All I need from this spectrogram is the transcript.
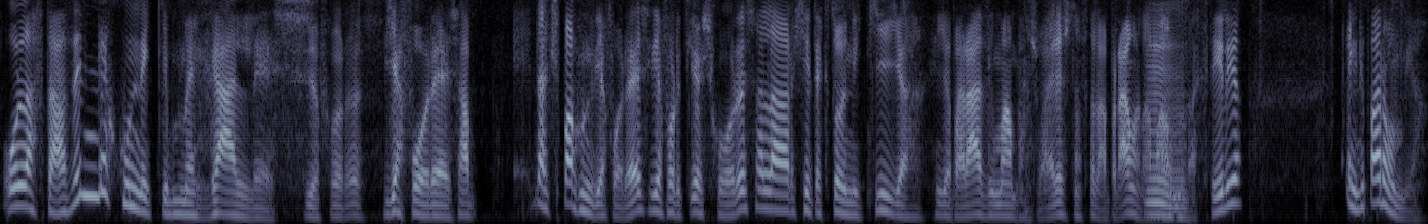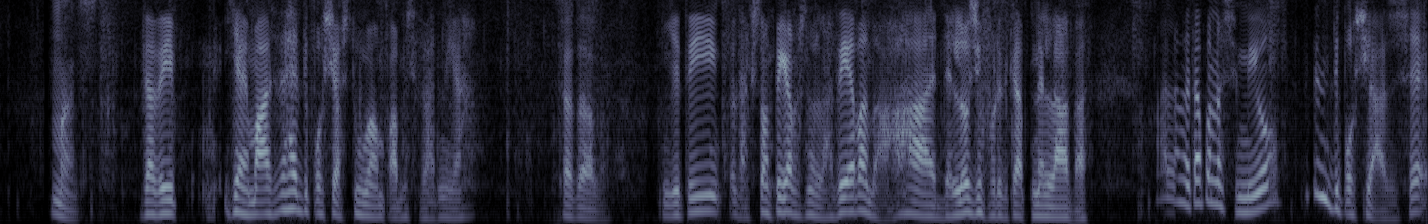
όλα αυτά δεν έχουν και μεγάλες Διαφορές. διαφορές. Εντάξει, υπάρχουν διαφορές, διαφορετικές χώρες, αλλά αρχιτεκτονική για, για παράδειγμα, άμα σου αρέσουν αυτά τα πράγματα, mm. τα κτίρια, ε, είναι παρόμοια. Μάλιστα. Δηλαδή, για εμάς δεν θα εντυπωσιαστούμε αν πάμε στη Δανία. Κατάλαβα. Γιατί, εντάξει, όταν πήγαμε στην Ολλανδία, είπαμε Α, εντελώς διαφορετικά από την Ελλάδα. Αλλά μετά από ένα σημείο δεν εντυπωσιάζεσαι.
